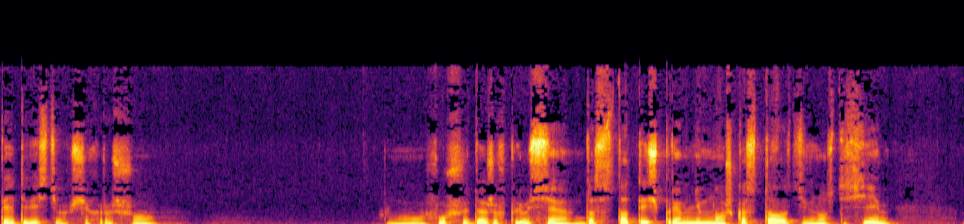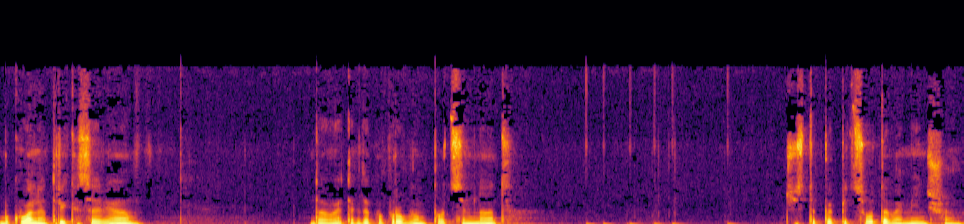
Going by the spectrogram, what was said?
Пять двести вообще хорошо. Ну, слушай, даже в плюсе до 100 тысяч прям немножко осталось. 97. Буквально три косаря. Давай тогда попробуем под 17. Чисто по 500, давай меньше.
